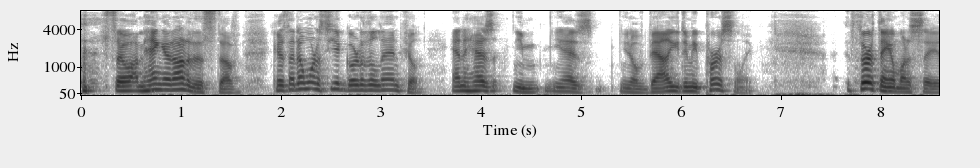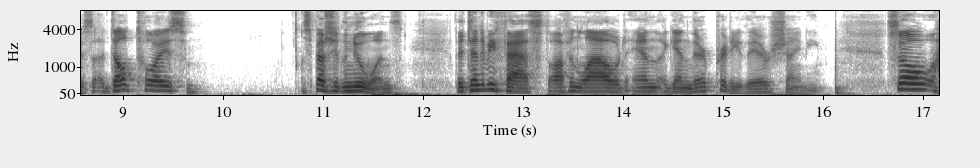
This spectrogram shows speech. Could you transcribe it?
so I'm hanging on to this stuff because I don't want to see it go to the landfill and it has it has you know value to me personally. third thing I want to say is adult toys, especially the new ones, they tend to be fast, often loud, and again they're pretty, they're shiny. So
